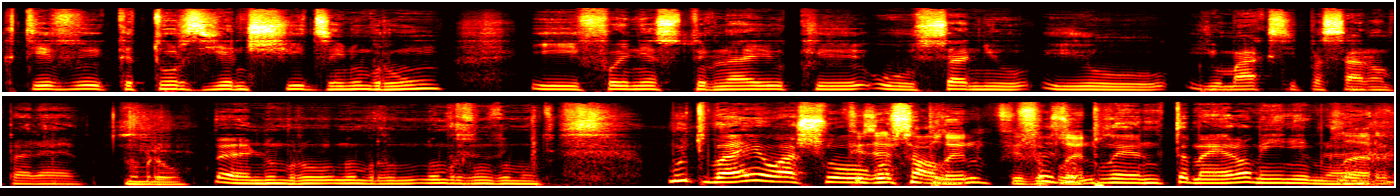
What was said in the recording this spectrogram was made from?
que teve 14 anos seguidos em número 1 e foi nesse torneio que o Sânio e o, e o Maxi passaram para número 1 um. número, número, números 1 um do mundo. Muito bem, eu acho. Fizeste Gonçalo, o pleno. Fiz o pleno. o pleno. Também era o mínimo, não é? Claro.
